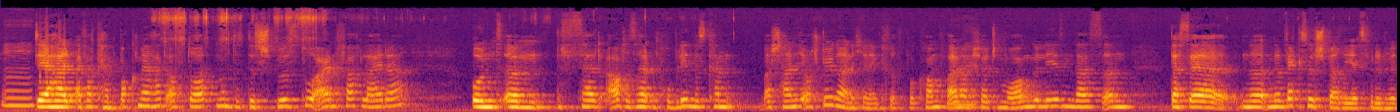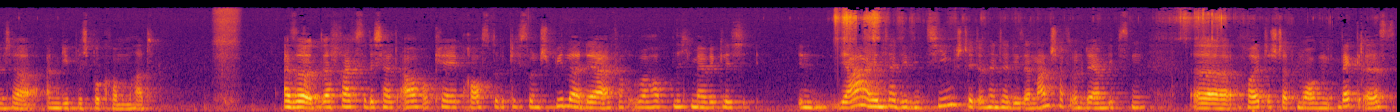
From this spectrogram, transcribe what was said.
mhm. der halt einfach keinen Bock mehr hat auf Dortmund. Das, das spürst du einfach leider. Und ähm, das ist halt auch, das ist halt ein Problem, das kann wahrscheinlich auch Stöger nicht in den Griff bekommen. Vor allem habe ich heute Morgen gelesen, dass, ähm, dass er eine, eine Wechselsperre jetzt für den Winter angeblich bekommen hat. Also da fragst du dich halt auch, okay, brauchst du wirklich so einen Spieler, der einfach überhaupt nicht mehr wirklich in, ja, hinter diesem Team steht und hinter dieser Mannschaft und der am liebsten äh, heute statt morgen weg ist,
